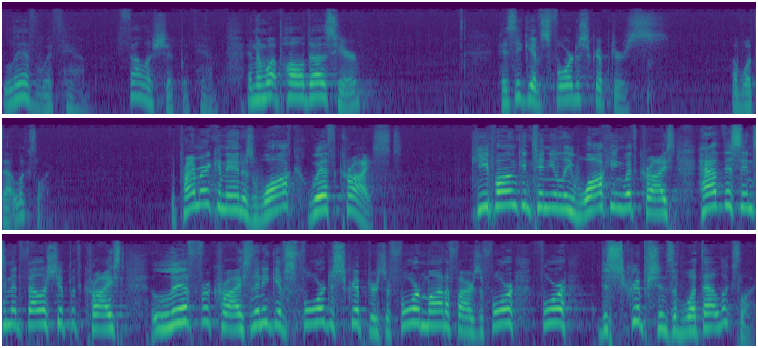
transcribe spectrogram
live with Him, fellowship with Him. And then what Paul does here is he gives four descriptors of what that looks like. The primary command is walk with Christ. Keep on continually walking with Christ, have this intimate fellowship with Christ, live for Christ. And then he gives four descriptors or four modifiers or four, four descriptions of what that looks like.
